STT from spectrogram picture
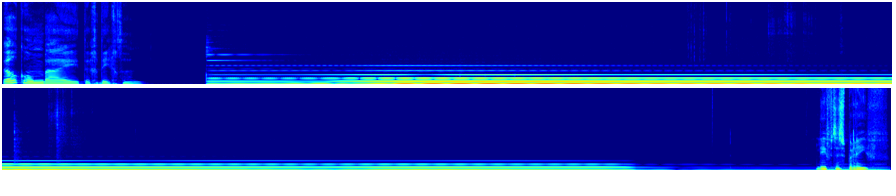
Welkom bij de gedichten. Liefdesbrief.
